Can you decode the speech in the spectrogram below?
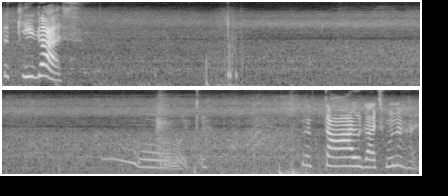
তো কি গাছ ও, এটা তাল গাছ মনে হয়।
